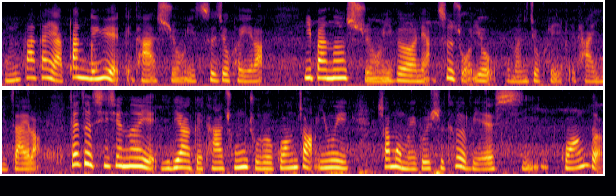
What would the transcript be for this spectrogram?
我们大概呀半个月给它使用一次就可以了。一般呢使用一个两次左右，我们就可以给它移栽了。在这期间呢，也一定要给它充足的光照，因为沙漠玫瑰是特别喜光的。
